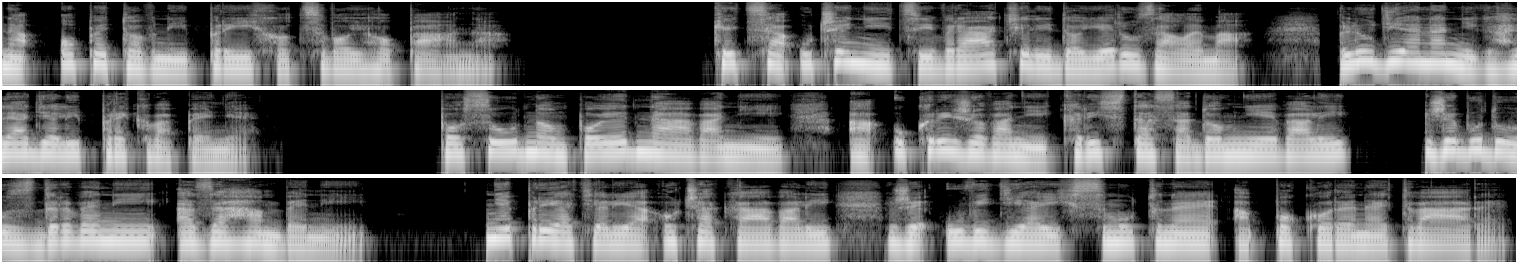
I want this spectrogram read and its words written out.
na opätovný príchod svojho pána. Keď sa učeníci vrátili do Jeruzalema, ľudia na nich hľadeli prekvapene. Po súdnom pojednávaní a ukrižovaní Krista sa domnievali, že budú zdrvení a zahambení. Nepriatelia očakávali, že uvidia ich smutné a pokorené tváre.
